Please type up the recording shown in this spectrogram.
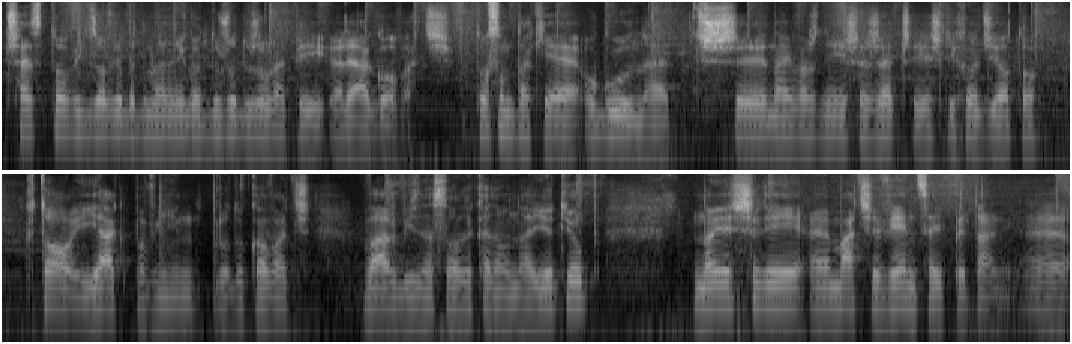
przez to widzowie będą na niego dużo, dużo lepiej reagować. To są takie ogólne trzy najważniejsze rzeczy, jeśli chodzi o to, kto i jak powinien produkować wasz biznesowy kanał na YouTube. No jeśli e, macie więcej pytań e,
